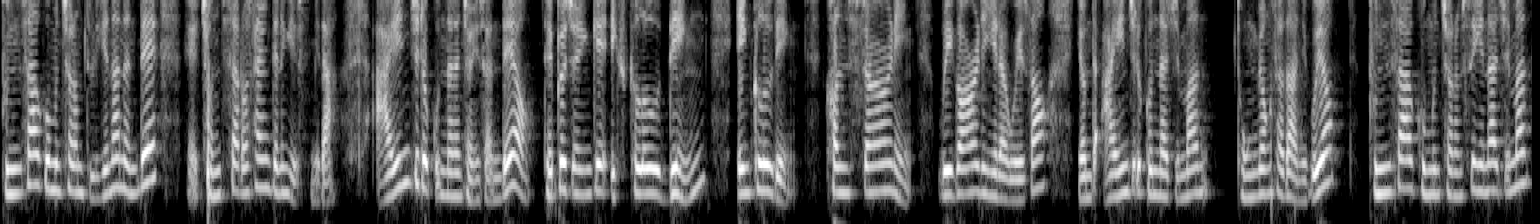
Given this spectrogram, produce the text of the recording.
분사 구문처럼 들긴 하는데 예, 전치사로 사용되는 게 있습니다. ing로 끝나는 전치사인데요. 대표적인 게 excluding, including, concerning, regarding이라고 해서 여러분들 ing로 끝나지만 동명사도 아니고요. 분사 구문처럼 쓰긴 하지만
